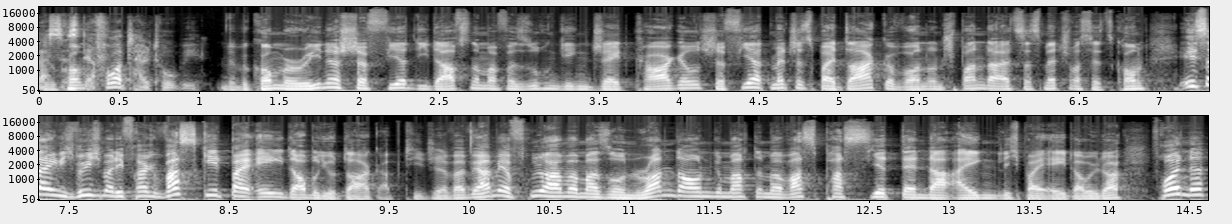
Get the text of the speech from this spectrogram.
Das bekommen, ist der Vorteil, Tobi. Wir bekommen Marina Shafir, die darf es nochmal versuchen gegen Jade Cargill. Shafir hat Matches bei Dark gewonnen und spannender als das Match, was jetzt kommt, ist eigentlich wirklich mal die Frage, was geht bei AEW Dark ab, TJ? Weil wir haben ja früher haben wir mal so einen Rundown gemacht, immer was passiert denn da eigentlich bei AEW Dark? Freunde,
